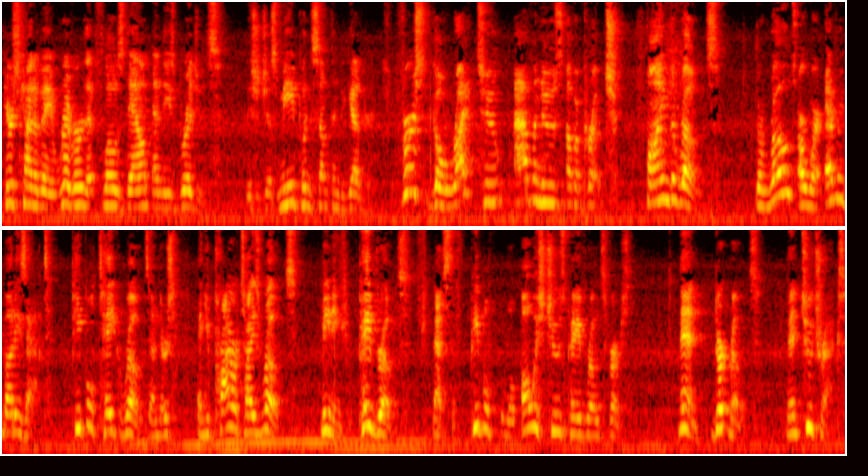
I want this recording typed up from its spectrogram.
Here's kind of a river that flows down and these bridges. This is just me putting something together. First, go right to avenues of approach. Find the roads. The roads are where everybody's at. People take roads and there's and you prioritize roads, meaning paved roads. That's the people will always choose paved roads first. Then dirt roads, then two tracks,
